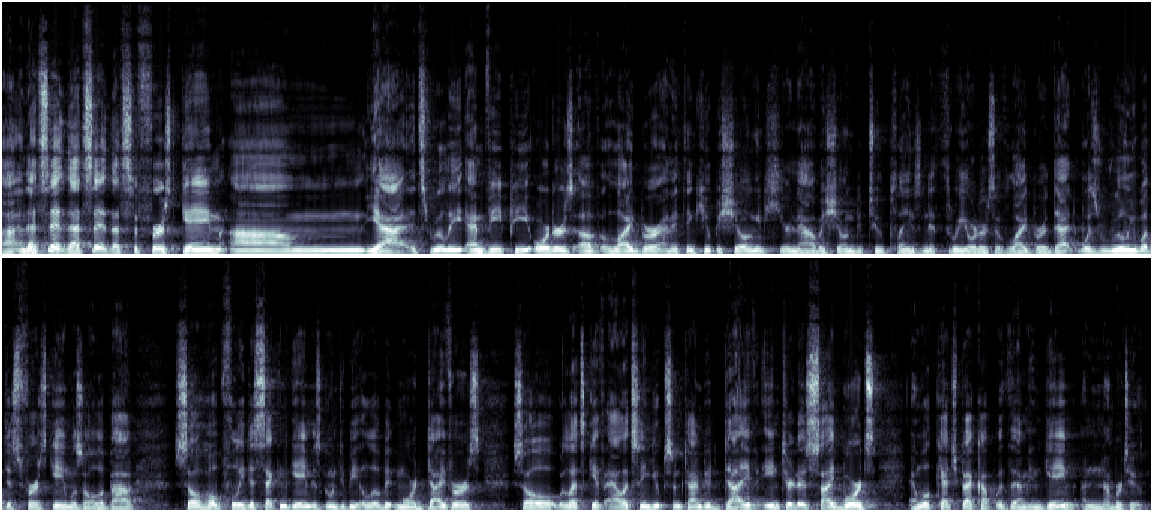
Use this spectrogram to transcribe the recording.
Uh, and that's it. That's it. That's the first game. Um, yeah, it's really MVP orders of Leitbur, and I think Joep is showing it here now by showing the two plains and the three orders of Leitbur. That was really what this first game was all about. So hopefully the second game is going to be a little bit more diverse. So let's give Alex and Joep some time to dive into the sideboards, and we'll catch back up with them in game number two.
